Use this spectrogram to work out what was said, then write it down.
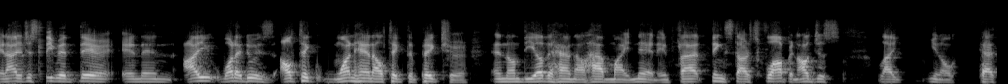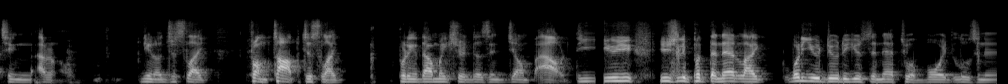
and I just leave it there. And then I, what I do is I'll take one hand, I'll take the picture, and on the other hand, I'll have my net. In fact, thing starts flopping, I'll just like you know catching, I don't know, you know, just like from top, just like putting it down, make sure it doesn't jump out. Do you usually put the net like? What do you do to use the net to avoid losing the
